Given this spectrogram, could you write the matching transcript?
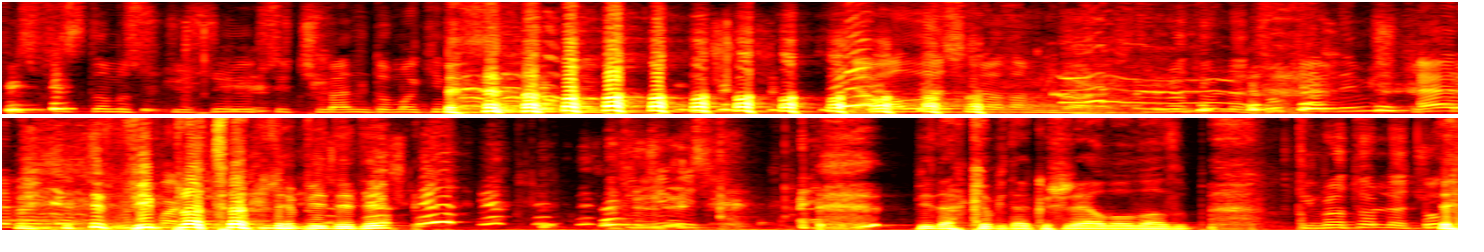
fıs fıs da mı sıkıyorsun yoksa çimento makinesi ya Allah aşkına adam gibi araç. Vibratörle Joker demiş ki eğer ben gerçekten Vibratörle bir dedi. ikinci bir Bir dakika bir dakika şuraya almam lazım. Vibratörle Joker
